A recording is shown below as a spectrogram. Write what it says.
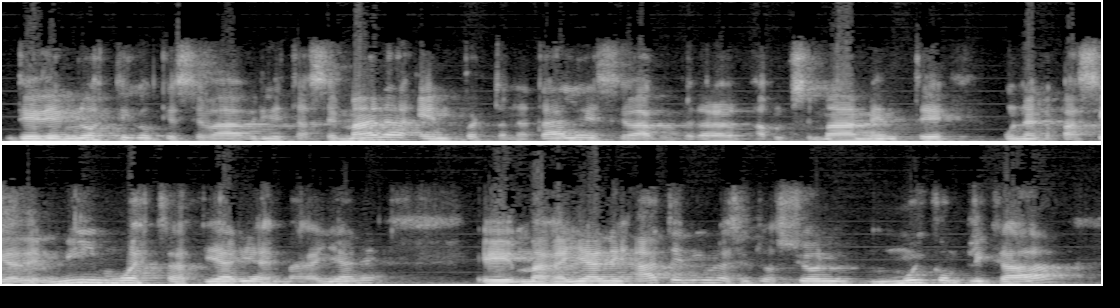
de diagnóstico que se va a abrir esta semana en Puerto Natales, se va a completar aproximadamente una capacidad de mil muestras diarias en Magallanes. Eh, Magallanes ha tenido una situación muy complicada,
